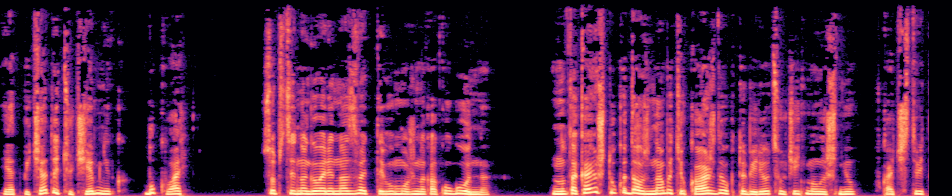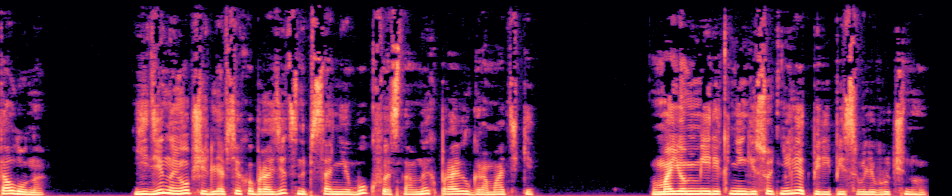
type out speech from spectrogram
и отпечатать учебник, букварь. Собственно говоря, назвать-то его можно как угодно. Но такая штука должна быть у каждого, кто берется учить малышню в качестве талона. Единый общий для всех образец написания букв и основных правил грамматики. В моем мире книги сотни лет переписывали вручную.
